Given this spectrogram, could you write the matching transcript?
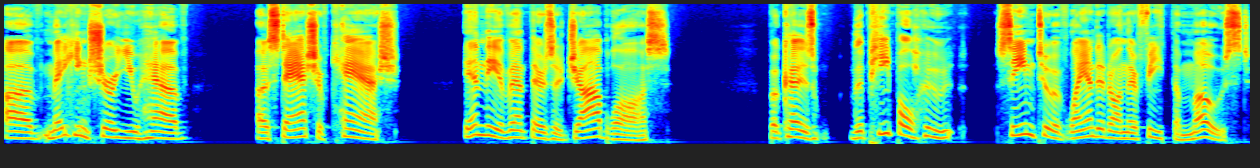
of making sure you have a stash of cash in the event there's a job loss because the people who seem to have landed on their feet the most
